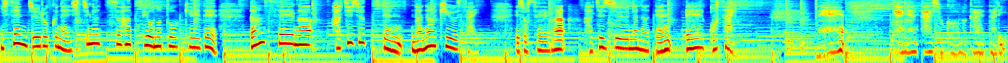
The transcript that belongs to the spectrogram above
2016年7月発表の統計で男性が80.79歳女性が87.05歳、ね、定年退職を迎えたり、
